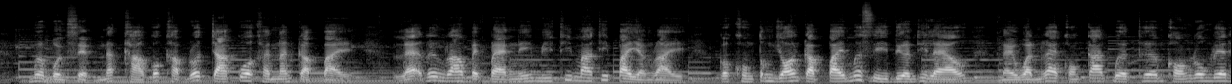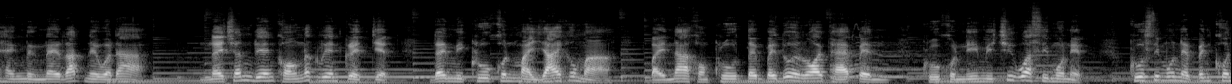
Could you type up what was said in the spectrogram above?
ๆ เมื่อบนเสร็จนักข่าวก็ขับรถจากกัวคันนั้นกลับไป และเรื่องราวแปลกๆนี้มีที่มาที่ไปอย่างไร ก็คงต้องย้อนกลับไปเมื่อ 4 เดือนที่แล้ว ในวันแรกของการเปิดเทอมของโรงเรียนแห่งหนึ่งในรัฐเนวาดา ในชั้นเรียนของนักเรียนเกรด7ได้มีครูคนใหม่ย้ายเข้ามา ใบหน้าของครูเต็มไปด้วยรอยแผลเป็น ครูคนนี้มีชื่อว่าซิโมเนตครูซิโมเนตเป็นคน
